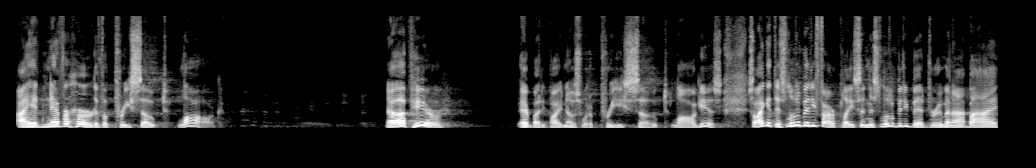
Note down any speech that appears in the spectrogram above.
I had never heard of a pre soaked log. Now, up here, everybody probably knows what a pre soaked log is. So I get this little bitty fireplace in this little bitty bedroom, and I buy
